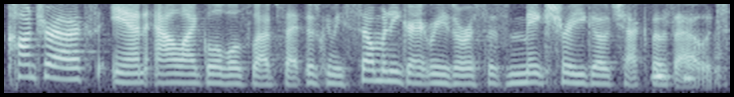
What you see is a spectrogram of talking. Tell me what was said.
contracts and Ally Global's website. There's going to be so many great resources. Make sure you go check those out.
